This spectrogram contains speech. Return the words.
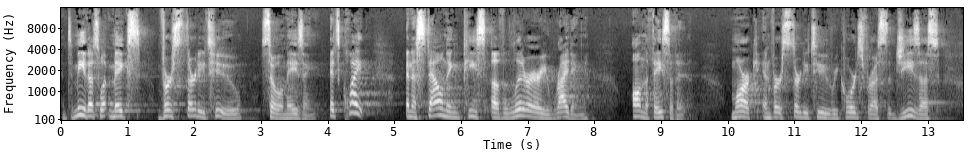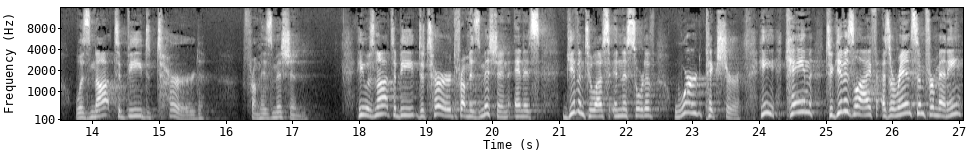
And to me, that's what makes verse 32 so amazing. It's quite an astounding piece of literary writing on the face of it. Mark in verse 32 records for us that Jesus was not to be deterred from his mission. He was not to be deterred from his mission, and it's given to us in this sort of word picture. He came to give his life as a ransom for many,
